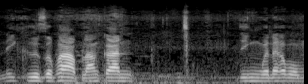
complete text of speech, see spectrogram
นนี้คือสภาพหลังการยิงไปนะครับผม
